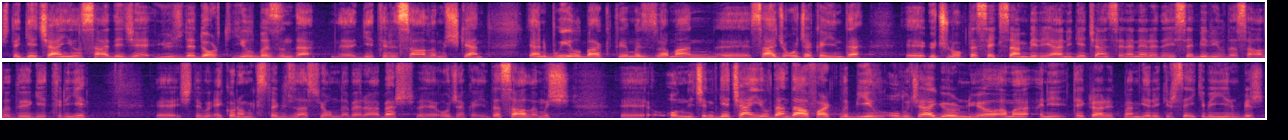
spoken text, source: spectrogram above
İşte geçen yıl sadece yüzde dört yıl bazında e, getiri sağlamışken yani bu yıl baktığımız zaman e, sadece Ocak ayında e, 3.81 yani geçen sene neredeyse bir yılda sağladığı getiriyi e, işte bu ekonomik stabilizasyonla beraber e, Ocak ayında sağlamış. E, Onun için geçen yıldan daha farklı bir yıl olacağı görünüyor ama hani tekrar etmem gerekirse 2021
